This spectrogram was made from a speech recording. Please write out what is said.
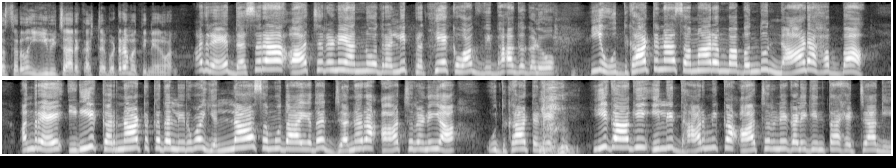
ದಸರದು ಈ ವಿಚಾರಕ್ಕಷ್ಟೇ ಬಿಟ್ರೆ ಮತ್ತಿನ್ನೇನು ಅಲ್ಲ. ಆದ್ರೆ ದಸರಾ ಆಚರಣೆ ಅನ್ನೋದ್ರಲ್ಲಿ ಪ್ರತ್ಯೇಕವಾಗಿ ವಿಭಾಗಗಳು. ಈ ಉದ್ಘಾಟನಾ ಸಮಾರಂಭ ಬಂದು ನಾಡ ಹಬ್ಬ ಅಂದ್ರೆ ಇಡೀ ಕರ್ನಾಟಕದಲ್ಲಿರುವ ಎಲ್ಲಾ ಸಮುದಾಯದ ಜನರ ಆಚರಣೆಯ ಉದ್ಘಾಟನೆ. ಹೀಗಾಗಿ ಇಲ್ಲಿ ಧಾರ್ಮಿಕ ಆಚರಣೆಗಳಿಗಿಂತ ಹೆಚ್ಚಾಗಿ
